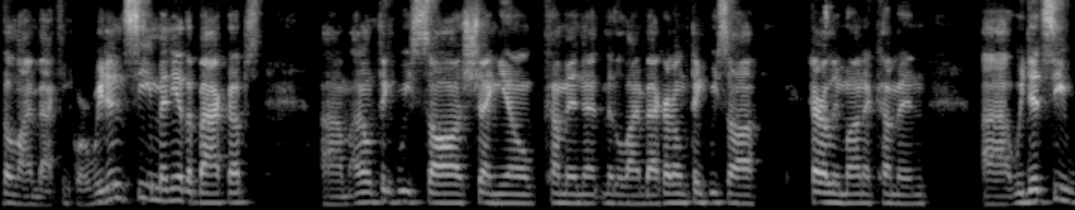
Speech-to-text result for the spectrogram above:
the linebacking core. We didn't see many of the backups. Um, I don't think we saw Sheng come in at middle linebacker. I don't think we saw Harley Mana come in. Uh, we did see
